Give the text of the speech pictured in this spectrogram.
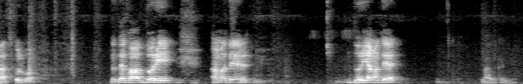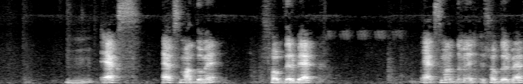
কাজ করব। তো দেখো ধরি আমাদের ধরি আমাদের এক্স এক্স মাধ্যমে শব্দের ব্যাগ এক্স মাধ্যমে শব্দের ব্যাগ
